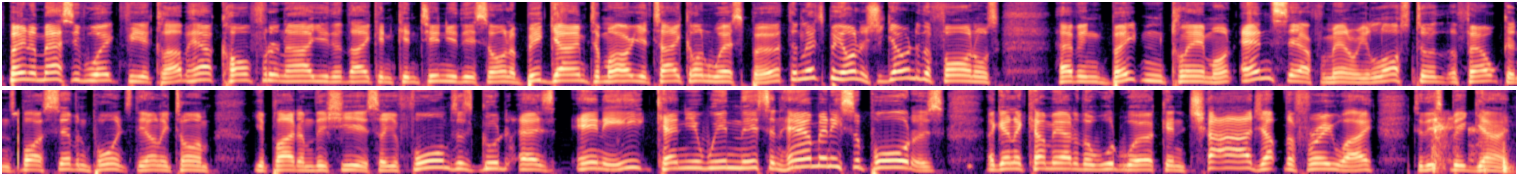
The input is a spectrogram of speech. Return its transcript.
It's been a massive week for your club. How confident are you that they can continue this on? A big game tomorrow, you take on West Perth. And let's be honest, you go into the finals having beaten Claremont and South Fremantle. You lost to the Falcons by seven points the only time you played them this year. So your form's as good as any. Can you win this? And how many supporters are going to come out of the woodwork and charge up the freeway to this big game?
